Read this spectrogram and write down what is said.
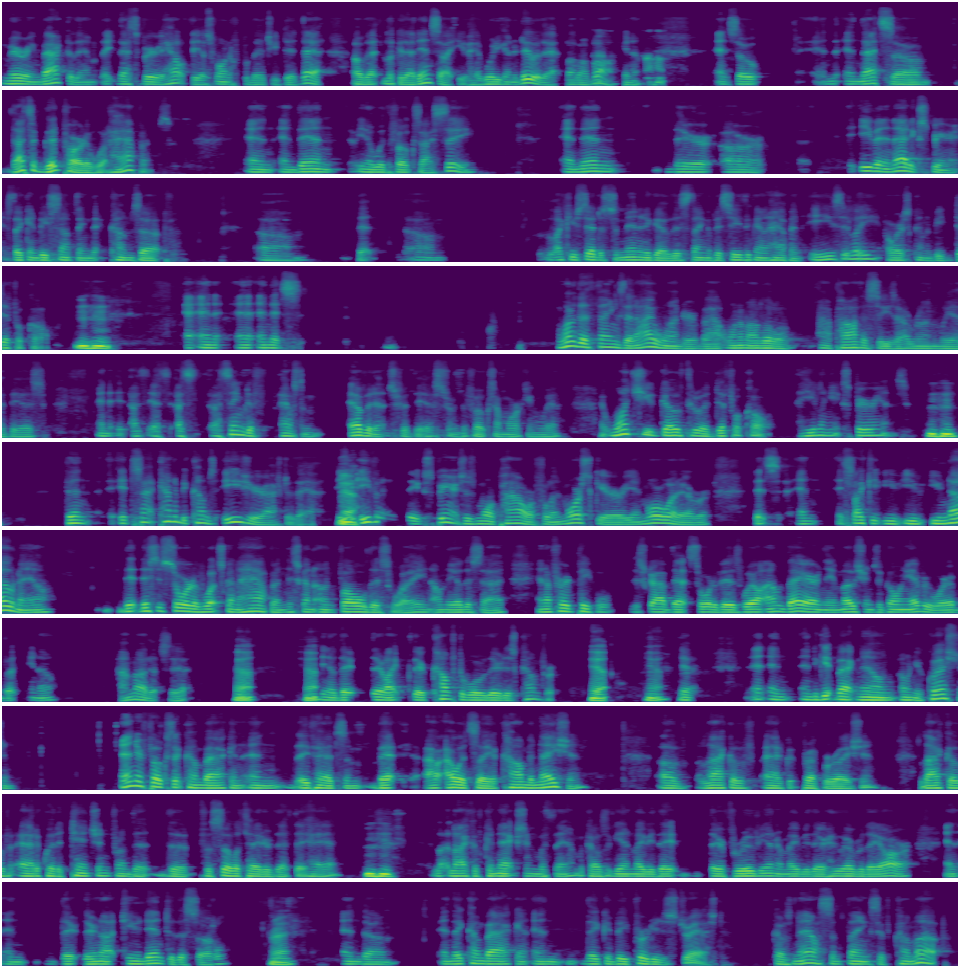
mirroring back to them that's very healthy. It's wonderful that you did that. Oh that look at that insight you had. What are you going to do with that? Blah blah blah you know? Uh-huh. and so and and that's uh that's a good part of what happens and and then you know with the folks i see and then there are even in that experience there can be something that comes up um, that um, like you said just a minute ago this thing of it's either going to happen easily or it's going to be difficult mm-hmm. and, and and it's one of the things that I wonder about, one of my little hypotheses I run with is, and it, I, I, I, seem to have some evidence for this from the folks I'm working with. That once you go through a difficult healing experience, mm-hmm. then it kind of becomes easier after that. Yeah. Even if the experience is more powerful and more scary and more whatever, it's and it's like you you you know now that this is sort of what's going to happen. It's going to unfold this way, and on the other side. And I've heard people describe that sort of as well. I'm there, and the emotions are going everywhere, but you know, I'm not upset. Yeah, yeah. You know, they they're like they're comfortable with their discomfort. Yeah, yeah, yeah. And and and to get back now on, on your question, and there are folks that come back and and they've had some bad. I, I would say a combination of lack of adequate preparation lack of adequate attention from the the facilitator that they had mm-hmm. lack of connection with them because again maybe they they're peruvian or maybe they're whoever they are and and they're, they're not tuned into the subtle right and um and they come back and, and they could be pretty distressed because now some things have come up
